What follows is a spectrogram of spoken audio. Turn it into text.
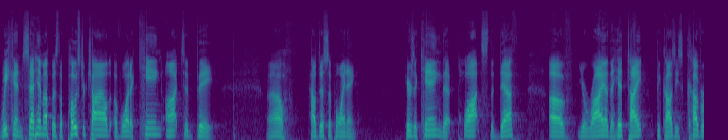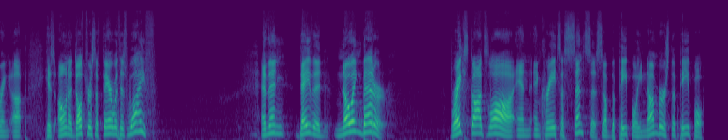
we can set him up as the poster child of what a king ought to be. Oh, how disappointing. Here's a king that plots the death of Uriah the Hittite because he's covering up his own adulterous affair with his wife. And then David, knowing better, breaks God's law and, and creates a census of the people. He numbers the people.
